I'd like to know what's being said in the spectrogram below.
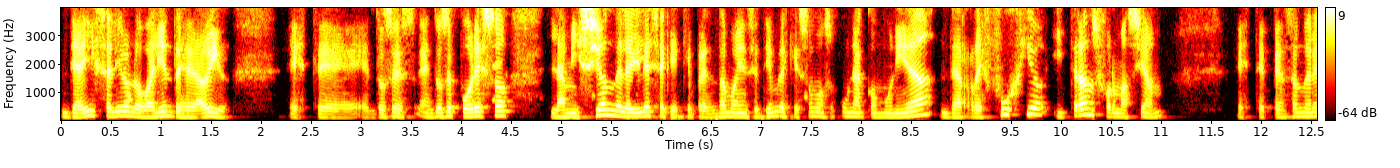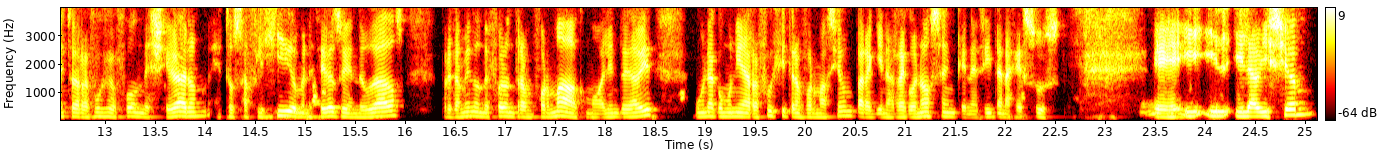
De ahí salieron los valientes de David. Este, entonces, entonces, por eso la misión de la iglesia que, presentamos en septiembre es que somos una comunidad de refugio y transformación. Este, pensando en esto de refugio fue donde llegaron estos afligidos, menesterosos y endeudados, pero también donde fueron transformados como valiente David, una comunidad de refugio y transformación para quienes reconocen que necesitan a Jesús. Eh, y, la visión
